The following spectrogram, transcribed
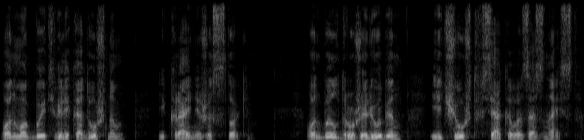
Он мог быть великодушным и крайне жестоким. Он был дружелюбен и чужд всякого зазнайства.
